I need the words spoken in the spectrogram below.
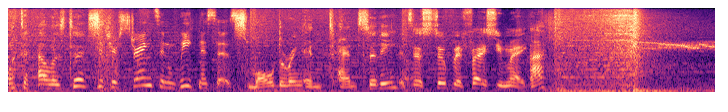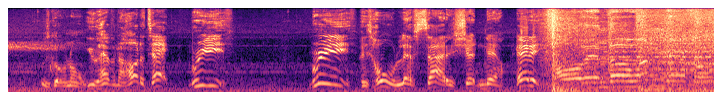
What the hell is this? It's your strengths and weaknesses. Smoldering intensity? It's a stupid face you make. Huh? What's going on? You having a heart attack? Breathe. Breathe. His whole left side is shutting down. Eddie. All in the wonderful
